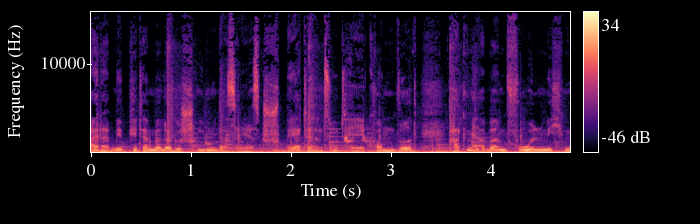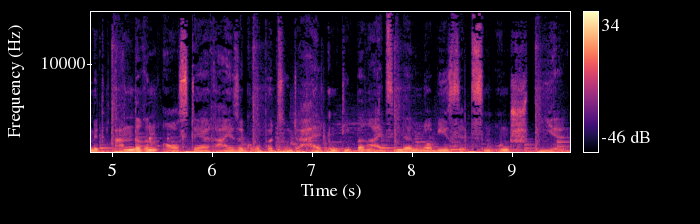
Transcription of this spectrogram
Leider hat mir Peter Möller geschrieben, dass er erst später ins Hotel kommen wird, hat mir aber empfohlen, mich mit anderen aus der Reisegruppe zu unterhalten, die bereits in der Lobby sitzen und spielen.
